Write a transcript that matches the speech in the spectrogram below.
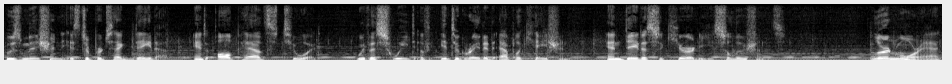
whose mission is to protect data and all paths to it with a suite of integrated application and data security solutions. Learn more at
